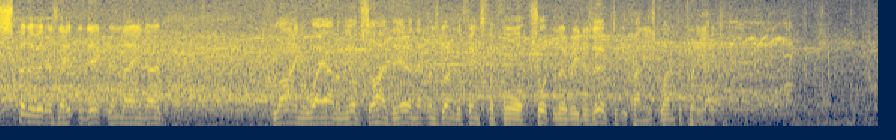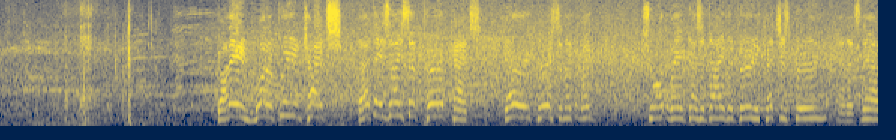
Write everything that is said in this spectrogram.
spin of it as they hit the deck when they go flying away out on the offside there and that one's gone to the fence for four. Short delivery deserved to be punished. One for 28. Got him. What a brilliant catch. That is a superb catch. Gary Kirsten at the leg. Short leg does a David Boon. He catches Boon and it's now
